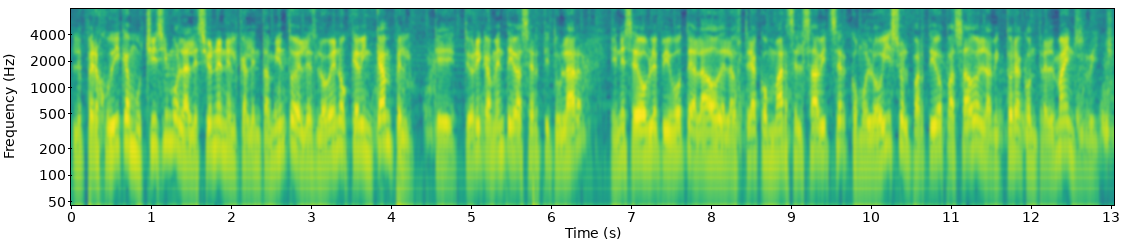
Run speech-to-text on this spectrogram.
le perjudica muchísimo la lesión en el calentamiento del esloveno Kevin Campbell, que teóricamente iba a ser titular en ese doble pivote al lado del austriaco Marcel Savitzer, como lo hizo el partido pasado en la victoria contra el Mainz Rich.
